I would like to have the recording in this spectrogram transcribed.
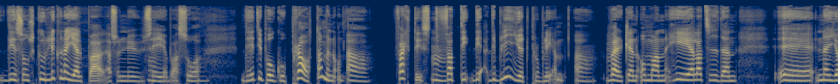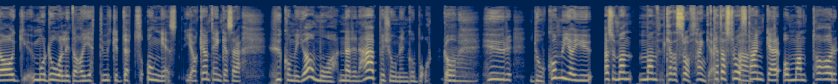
det som skulle kunna hjälpa, alltså nu säger Mm. jag bara så, Mm. det är typ att gå och prata med någon. Ja. Faktiskt. Mm. För att det, det, det blir ju ett problem. Ja. Verkligen om man hela tiden eh, när jag mår dåligt och har jättemycket dödsångest. Jag kan tänka så här, hur kommer jag må när den här personen går bort? Och Mm. hur, då kommer jag ju, alltså man, man Katastroftankar. katastroftankar och man tar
